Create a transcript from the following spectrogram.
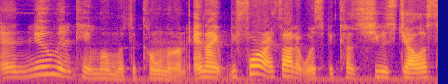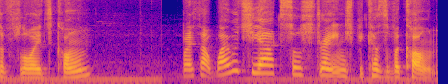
and Newman came home with a cone on. And I before I thought it was because she was jealous of Floyd's cone, but I thought why would she act so strange because of a cone?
